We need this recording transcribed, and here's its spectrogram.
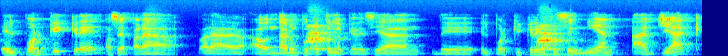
el por qué creen, o sea, para, para ahondar un poquito en lo que decían de el por qué creen que se unían a Jack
